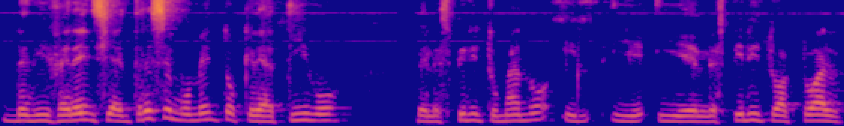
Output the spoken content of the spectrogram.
de diferencia entre ese momento creativo del espíritu humano y, y, y el espíritu actual?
